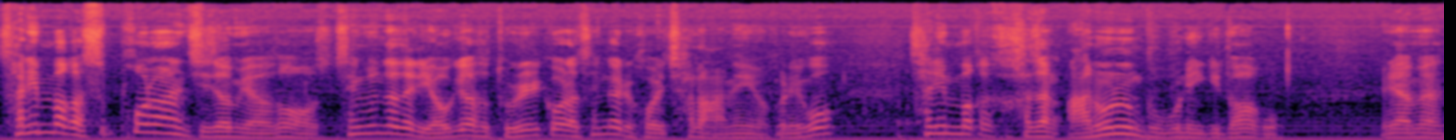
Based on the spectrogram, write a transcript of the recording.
살인마가 스폰하는 지점이어서 생존자들이 여기 와서 돌릴 거라 생각을 거의 잘 안 해요. 그리고 살인마가 가장 안 오는 부분이기도 하고. 왜냐하면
